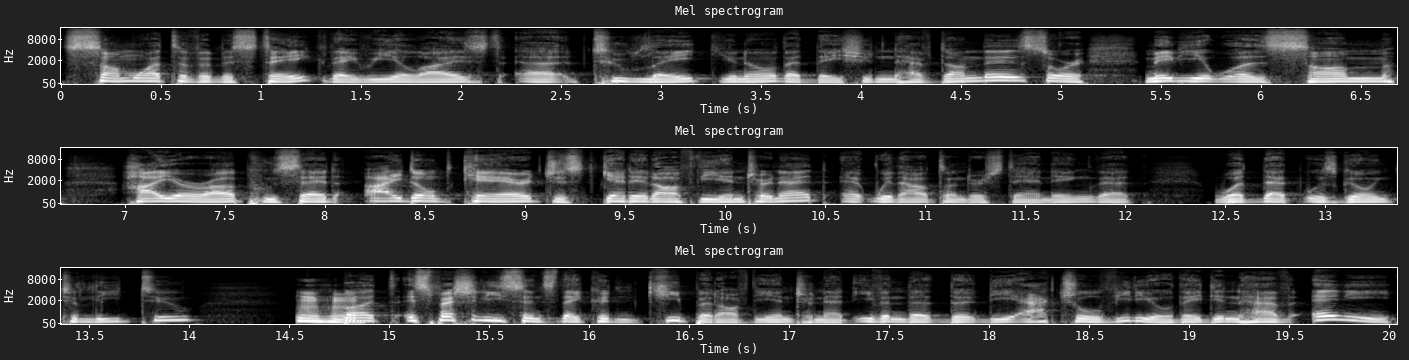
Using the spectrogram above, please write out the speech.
somewhat of a mistake. They realized uh, too late, you know, that they shouldn't have done this, or maybe it was some higher up who said, "I don't care, just get it off the internet," uh, without understanding that what that was going to lead to. But especially since they couldn't keep it off the internet, even the the, the actual video, they didn't have any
